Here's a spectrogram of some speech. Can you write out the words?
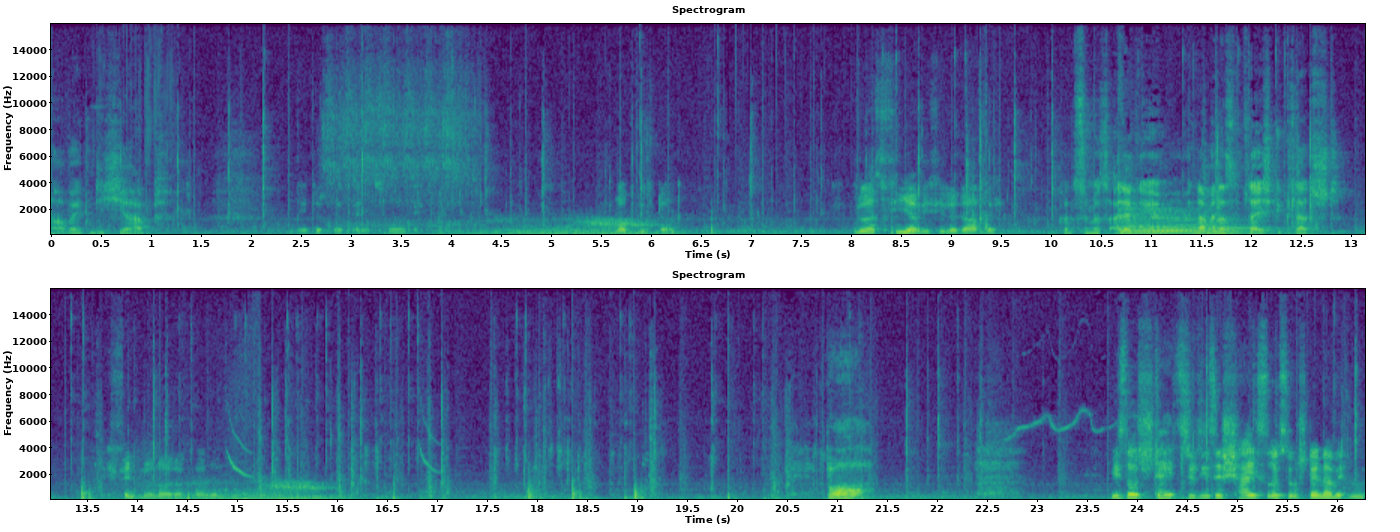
arbeiten, die ich hier habe. Nee, das ist Endzug. Notbuch Du hast vier, wie viele darf ich? Kannst du mir das alle nehmen? Endermänner sind gleich geklatscht. Ich finde nur leider keine. Boah! Wieso stellst du diese scheiß Rüstungsständer mit dem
